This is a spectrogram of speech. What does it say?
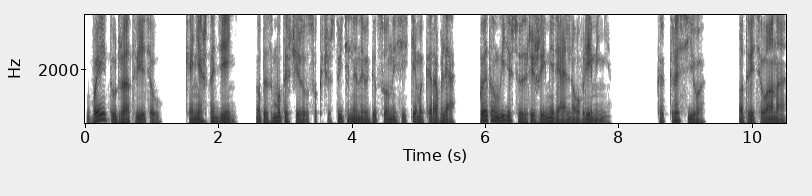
Вэй тут же ответил. Конечно, день, но ты смотришь через высокочувствительные навигационные системы корабля, поэтому видишь все в режиме реального времени. «Как красиво», — ответила она.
